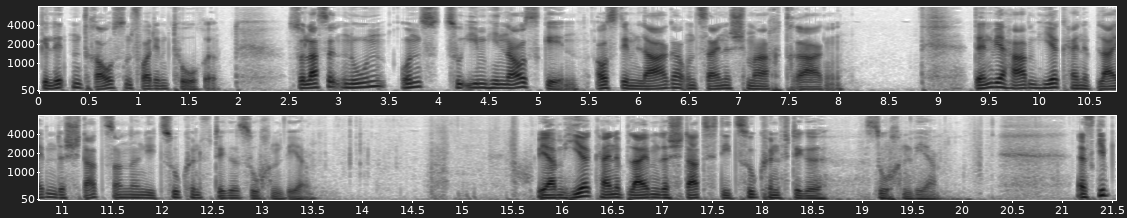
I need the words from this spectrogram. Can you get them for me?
gelitten draußen vor dem Tore. So lasset nun uns zu ihm hinausgehen, aus dem Lager und seine Schmach tragen. Denn wir haben hier keine bleibende Stadt, sondern die zukünftige suchen wir. Wir haben hier keine bleibende Stadt, die zukünftige suchen wir. Es gibt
